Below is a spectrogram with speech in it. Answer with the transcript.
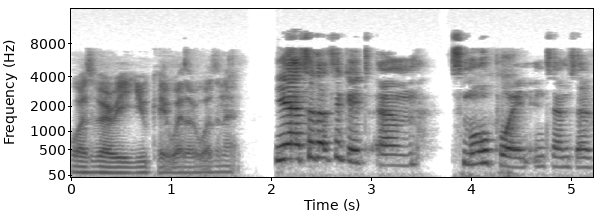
was very UK weather, wasn't it? Yeah, so that's a good um, small point in terms of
